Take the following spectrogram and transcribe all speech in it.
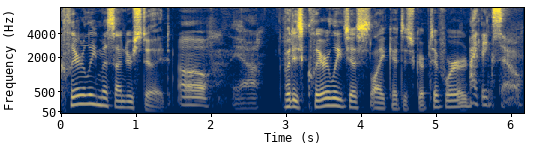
Clearly misunderstood. Oh, yeah. But is clearly just like a descriptive word? I think so.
